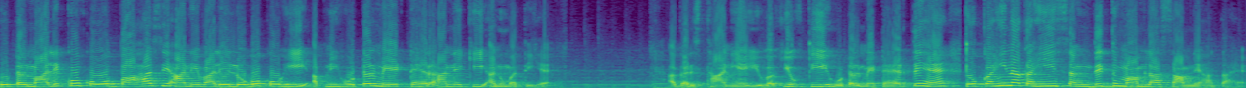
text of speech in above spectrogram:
होटल मालिकों को बाहर से आने वाले लोगों को ही अपनी होटल में ठहराने की अनुमति है। अगर स्थानीय युवक, युवती होटल में ठहरते हैं तो कहीं ना कहीं संदिग्ध मामला सामने आता है।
